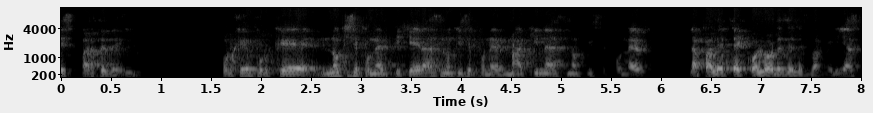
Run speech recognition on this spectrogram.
es parte de ello. ¿Por qué? Porque no quise poner tijeras, no quise poner máquinas, no quise poner la paleta de colores de las barberías,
